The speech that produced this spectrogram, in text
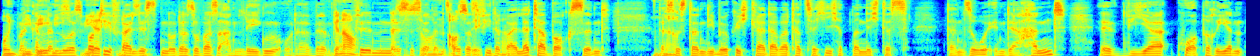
und Man wie kann dann nur Spotify-Listen oder sowas anlegen oder wenn genau, bei Filmen ist, ist es so ja dann so, Ausweg, dass viele ja. bei Letterbox sind. Das ja. ist dann die Möglichkeit, aber tatsächlich hat man nicht das dann so in der Hand. Äh, wir kooperieren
